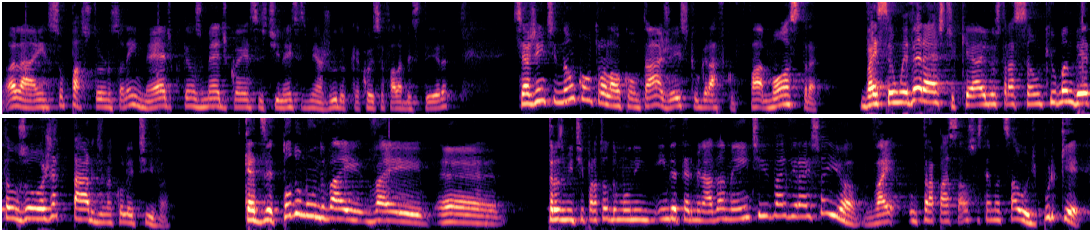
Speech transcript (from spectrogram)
olha lá, hein, sou pastor, não sou nem médico, tem uns médicos aí assistindo aí, vocês me ajudam, qualquer coisa você fala besteira. Se a gente não controlar o contágio, é isso que o gráfico mostra, vai ser um Everest, que é a ilustração que o Mandetta usou hoje à tarde na coletiva. Quer dizer, todo mundo vai, vai é, transmitir para todo mundo indeterminadamente e vai virar isso aí, ó. Vai ultrapassar o sistema de saúde. Por quê?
